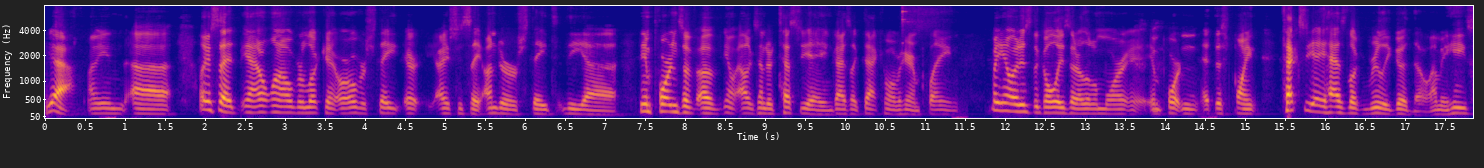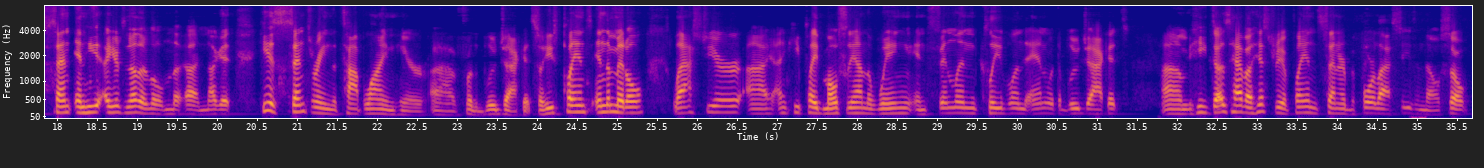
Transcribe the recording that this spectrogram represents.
Yeah, I mean, uh, like I said, yeah, I don't want to overlook it or overstate, or I should say understate the uh, the importance of, of you know Alexander Texier and guys like that come over here and playing. But you know, it is the goalies that are a little more important at this point. Texier has looked really good though. I mean, he's sent, and he here's another little uh, nugget. He is centering the top line here uh, for the Blue Jackets, so he's playing in the middle. Last year, uh, I think he played mostly on the wing in Finland, Cleveland, and with the Blue Jackets. Um, he does have a history of playing center before last season, though, so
